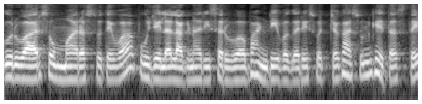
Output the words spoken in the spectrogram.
गुरुवार सोमवार असतो तेव्हा पूजेला लागणारी सर्व भांडी वगैरे स्वच्छ घासून घेत असते.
